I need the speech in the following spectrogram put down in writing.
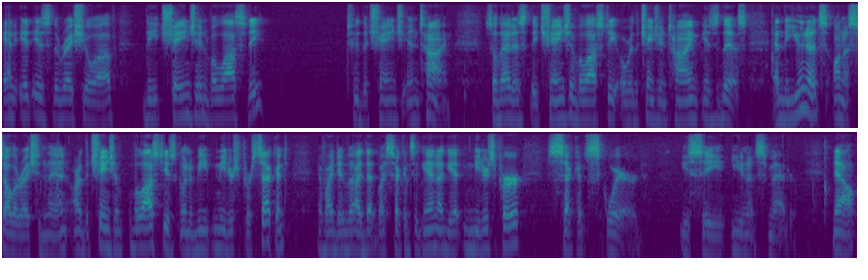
And it is the ratio of the change in velocity to the change in time. So that is the change in velocity over the change in time is this. And the units on acceleration then are the change in velocity is going to be meters per second. If I divide that by seconds again, I get meters per seconds squared. You see units matter. Now,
